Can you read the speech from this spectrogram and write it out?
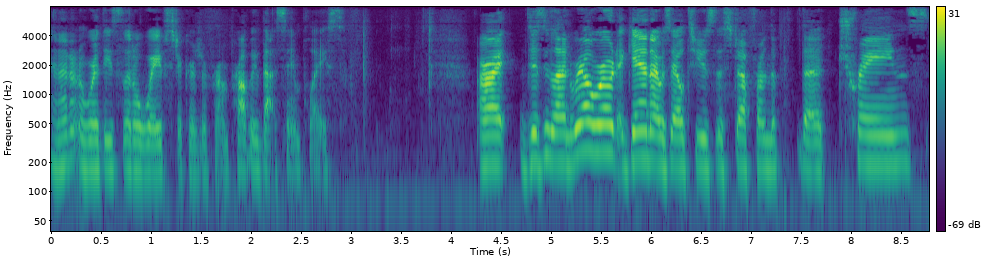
And I don't know where these little wave stickers are from. Probably that same place. All right, Disneyland Railroad. Again, I was able to use this stuff from the, the trains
